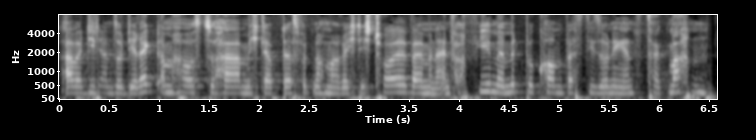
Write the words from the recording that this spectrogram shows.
Aber die dann so direkt am Haus zu haben, ich glaube, das wird nochmal richtig toll, weil man einfach viel mehr mitbekommt, was die so den ganzen Tag machen.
